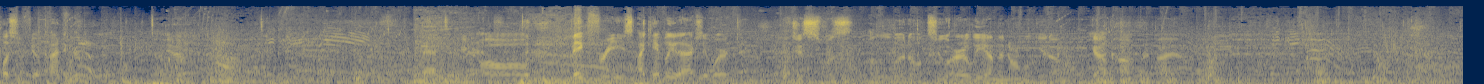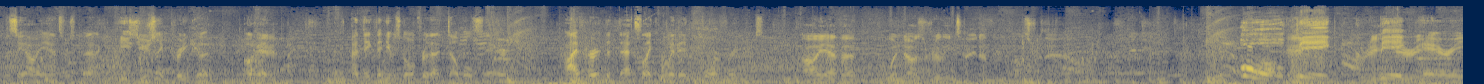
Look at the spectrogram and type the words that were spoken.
Plus, you feel kind of good. Yeah. Back to the Oh, Big freeze. I can't believe that actually worked. it just was too early on the normal get up. Got caught right by it. Let's see how he answers back. He's usually pretty good. Okay. I think that he was going for that double Zair. I've heard that that's like within four frames. Oh yeah, the window is really tight on the inputs for that. Oh, Okay. big, Great big parry. parry.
